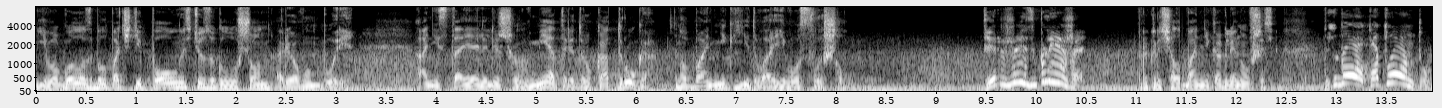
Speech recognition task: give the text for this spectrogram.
его голос был почти полностью заглушен ревом бури. Они стояли лишь в метре друг от друга, но банник едва его слышал. «Держись ближе!» — прокричал банник, оглянувшись. «Туда, к Атланту!»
